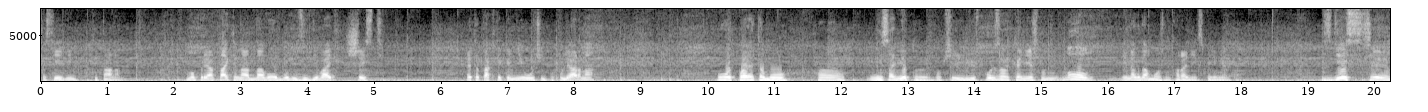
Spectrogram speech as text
соседним титанам. Но при атаке на одного будут задевать 6 эта тактика не очень популярна. Вот, поэтому э, не советую вообще ее использовать, конечно, но иногда можно ради эксперимента. Здесь э,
